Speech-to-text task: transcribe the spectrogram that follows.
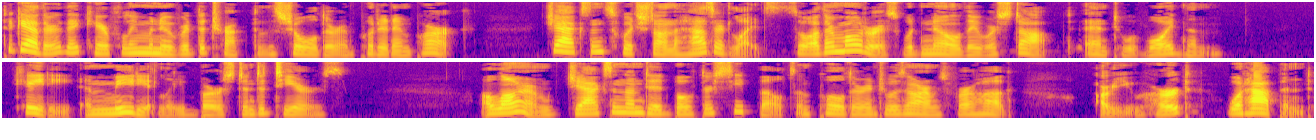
Together they carefully maneuvered the truck to the shoulder and put it in park. Jackson switched on the hazard lights so other motorists would know they were stopped and to avoid them. Katie immediately burst into tears. Alarmed, Jackson undid both their seat belts and pulled her into his arms for a hug. Are you hurt? What happened?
